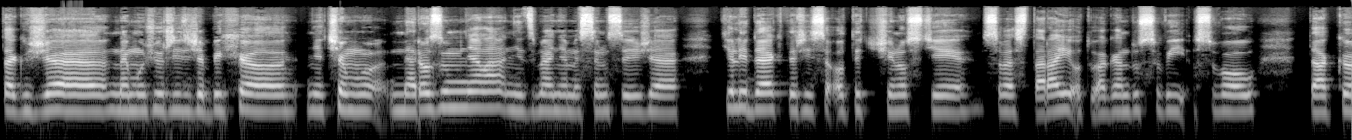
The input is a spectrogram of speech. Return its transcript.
takže nemůžu říct, že bych uh, něčemu nerozuměla, nicméně myslím si, že ti lidé, kteří se o ty činnosti své starají, o tu agendu svý, svou, tak uh,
